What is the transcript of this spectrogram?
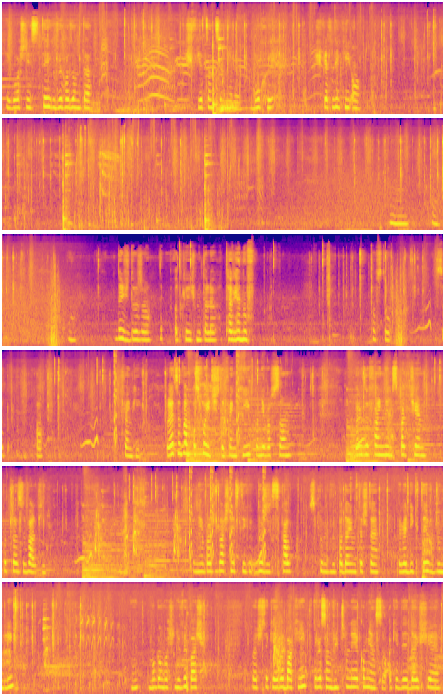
I właśnie z tych wychodzą te świecące, nie wiem, muchy, świetliki, o. Mm. Dość dużo odkryliśmy tele, terenów. Po prostu super. O. Fęki. Polecam Wam oswoić te fęki, ponieważ są bardzo fajnym wsparciem podczas walki. Ponieważ właśnie z tych dużych skał, z których wypadają też te relikty w dżungli, m, mogą właśnie wypaść właśnie takie robaki, które są wliczone jako mięso, a kiedy daje się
